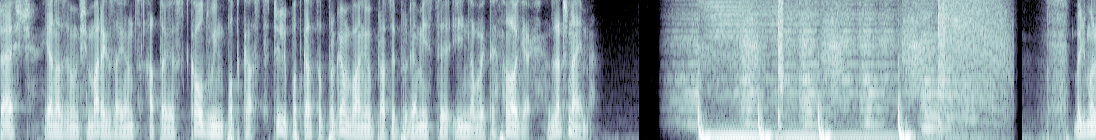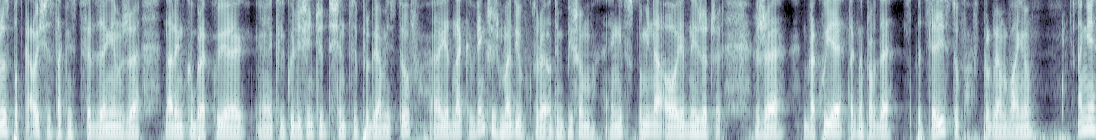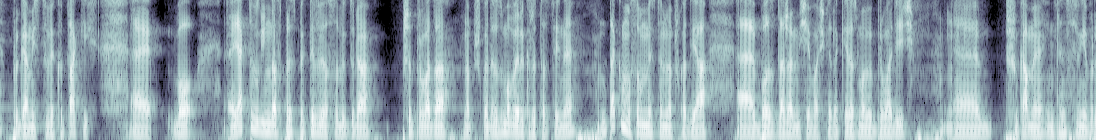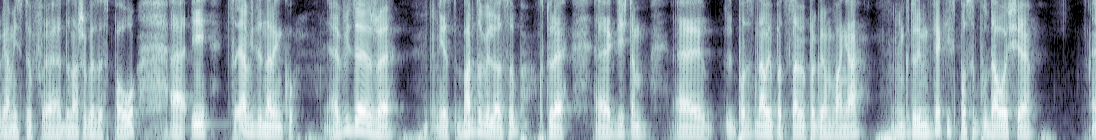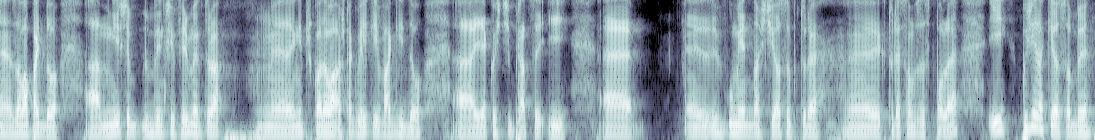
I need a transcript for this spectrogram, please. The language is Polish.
Cześć, ja nazywam się Marek Zając, a to jest CodeWin Podcast, czyli podcast o programowaniu, pracy programisty i nowych technologiach. Zaczynajmy. Być może spotkałeś się z takim stwierdzeniem, że na rynku brakuje e, kilkudziesięciu tysięcy programistów, e, jednak większość mediów, które o tym piszą, nie wspomina o jednej rzeczy, że brakuje tak naprawdę specjalistów w programowaniu, a nie programistów jako takich. E, bo e, jak to wygląda z perspektywy osoby, która przeprowadza na przykład rozmowy rekrutacyjne. Taką osobą jestem na przykład ja, e, bo zdarza mi się właśnie takie rozmowy prowadzić. Szukamy intensywnie programistów do naszego zespołu. I co ja widzę na rynku? Widzę, że jest bardzo wiele osób, które gdzieś tam poznały podstawy programowania, którym w jakiś sposób udało się załapać do mniejszej lub większej firmy, która e, nie przykładała aż tak wielkiej wagi do e, jakości pracy i umiejętności osób, które, które są w zespole. I później takie osoby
